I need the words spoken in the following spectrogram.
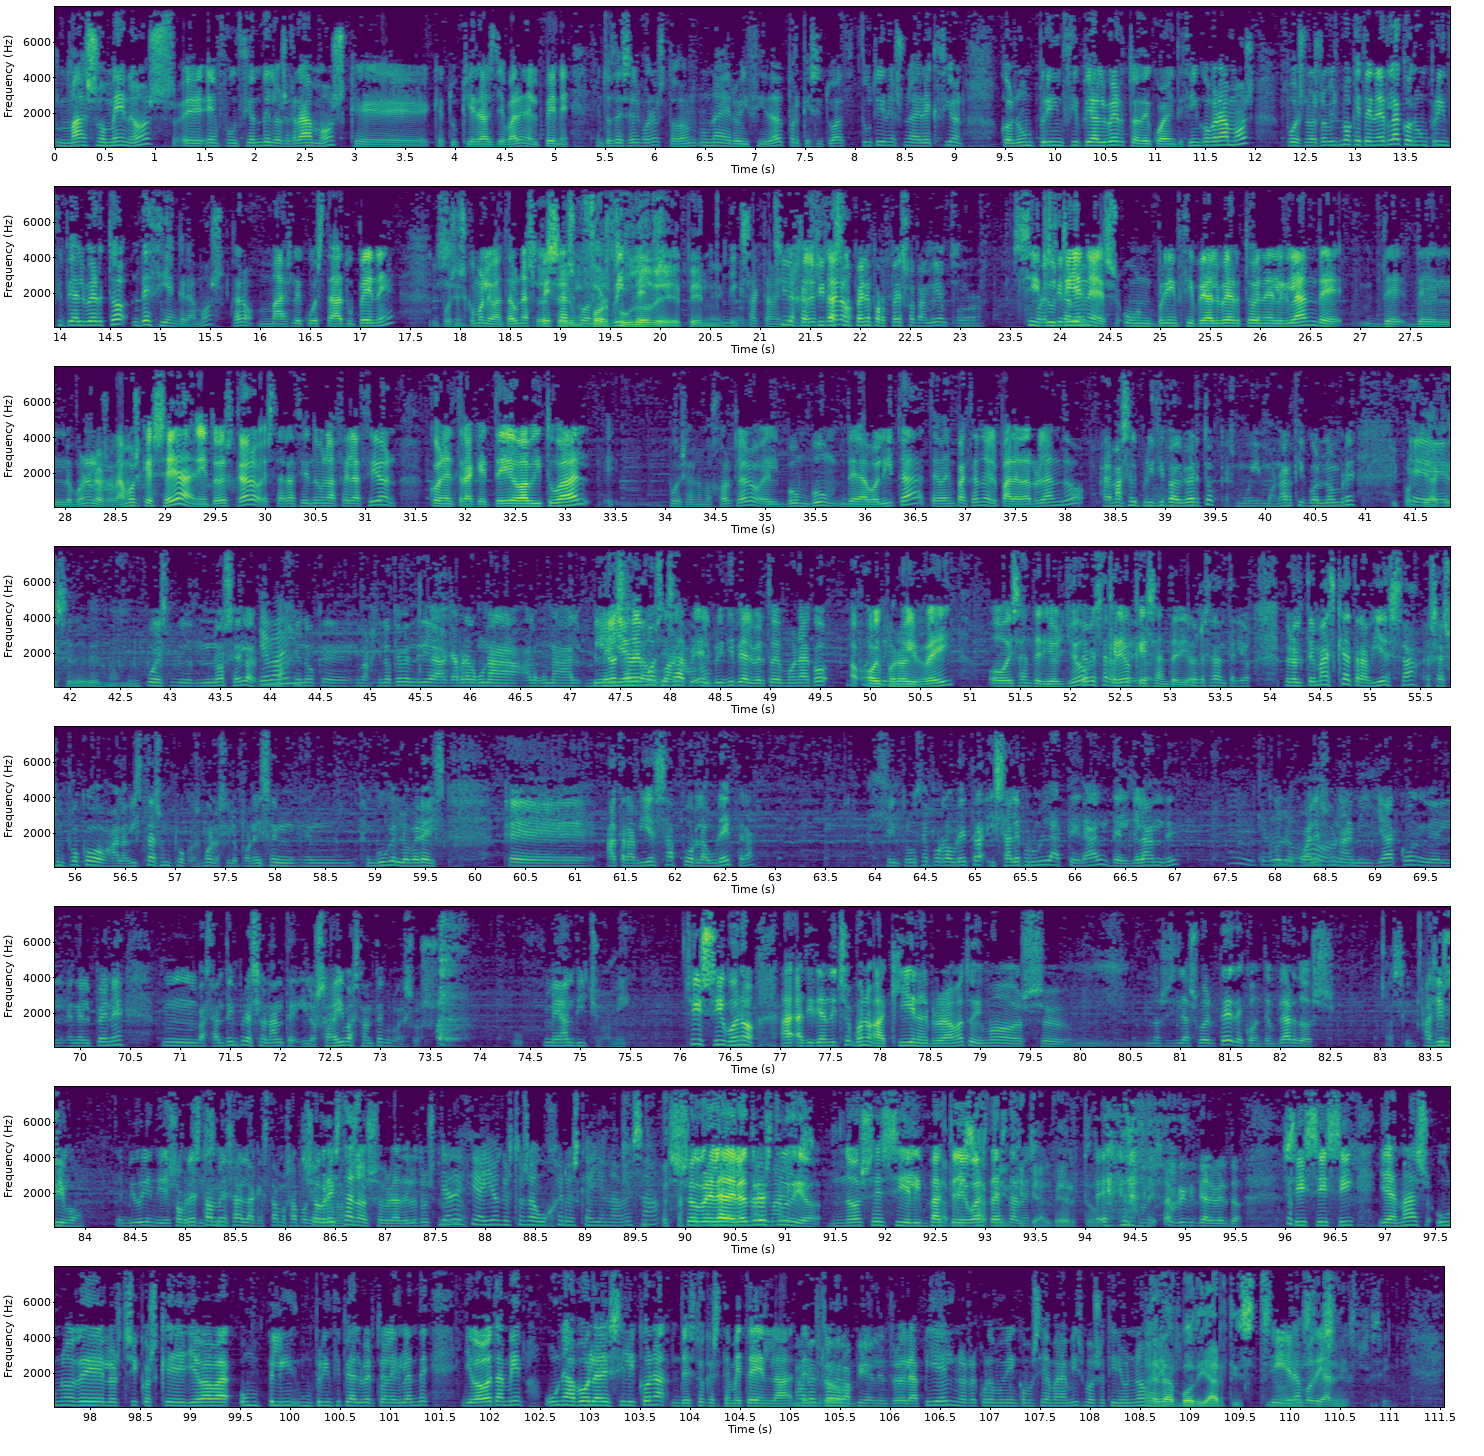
más o menos eh, en función de los gramos que, que tú quieras llevar en el pene. Entonces es bueno, es toda un- una heroicidad porque si tú, tú tienes una erección con un príncipe Alberto de 45 gramos, pues no es lo mismo que tenerla con un príncipe Alberto de 100 gramos. Claro, más le cuesta a tu pene, pues sí. es como levantar unas O sea, pesas ser un con los forzudo bíceps. de pene. claro. Exactamente. Sí, Entonces, ejercitas claro, el pene por peso también, por... si tú tienes un príncipe Alberto en el glande de, del, bueno, los gramos que sean, y entonces, claro, estás haciendo una felación con el traqueteo habitual, eh, pues a lo mejor, claro, el boom boom de la bolita te va impactando en el paladar blando. Además, el príncipe Alberto, que es muy monárquico el nombre, ¿Y por qué? ¿A Eh, qué se debe el nombre? pues eh, no sé, la- imagino que imagino que vendría que habrá alguna alguna leyenda no sabemos si el príncipe Alberto de Mónaco, hoy por hoy rey, o es anterior. Yo creo que es anterior. Debe ser anterior. Pero el tema es que atraviesa, o sea, es un poco, a la vista es un poco, bueno, si lo ponéis en, en- en Google lo veréis. eh, atraviesa por la uretra, se introduce por la uretra y sale por un lateral del glande, Mm, con lo cual es un anillaco en el, en el pene mm, bastante impresionante y los hay bastante gruesos. Me han dicho a mí. Sí, sí, bueno, a, a ti te han dicho, bueno, aquí en el programa tuvimos, eh, no sé si la suerte, de contemplar dos. ¿Así? Así en Sí, vivo. En vivo y en directo. Sobre esta sí. mesa en la que estamos apoyando. Sobre esta no, sobre la del otro Ya estudio. decía yo que estos agujeros que hay en la mesa. Sobre la del otro normales. estudio. No sé si el impacto llegó hasta esta Príncipe mesa. Alberto. la mesa Príncipe Alberto. Sí, sí, sí. Y además, uno de los chicos que llevaba un, Príncipe Alberto en el glande llevaba también una bola de silicona de esto que se te mete en la, Ah, dentro de la piel. dentro de la piel. No recuerdo muy bien cómo se llama ahora mismo. Eso tiene un nombre. Era body artist. Sí, ¿no? eran body sí. artists, sí.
